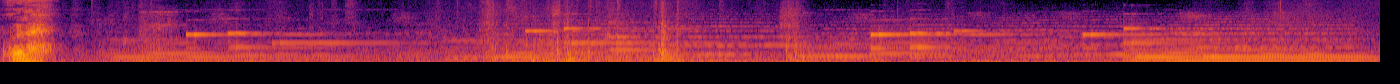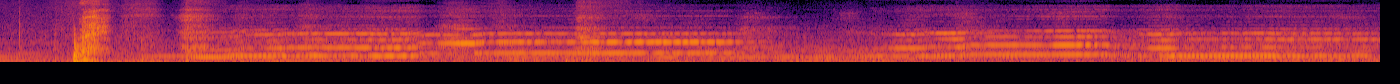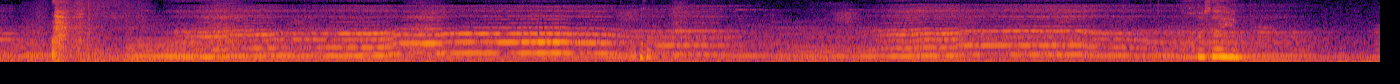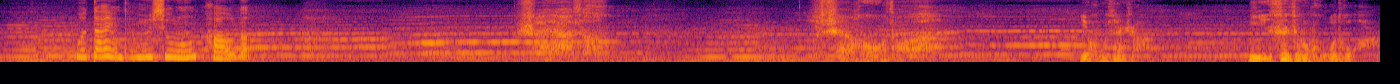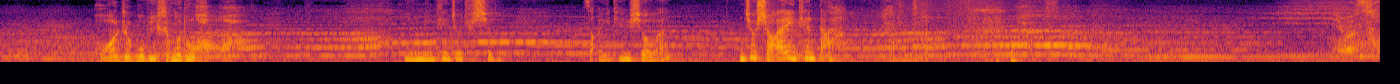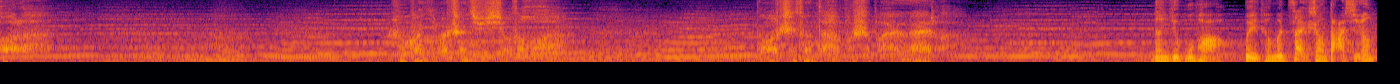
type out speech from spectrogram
回来。答应他们绣龙跑了。傻丫头，你真糊涂啊！一红先生，你是真糊涂啊！活着不比什么都好啊！我们明天就去绣，早一天绣完，你就少挨一天打。如果你们真去修的话，那我这顿打不是白挨了？那你就不怕被他们再上大刑？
